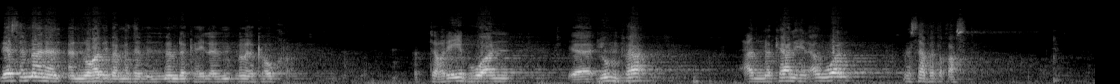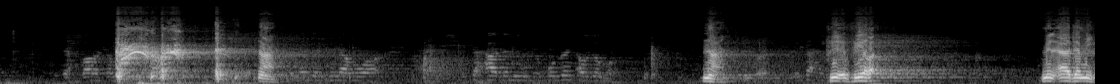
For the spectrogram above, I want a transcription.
ليس المعنى أن نغرب مثلا من مملكة إلى مملكة أخرى. التغريب هو أن ينفى عن مكانه الأول مسافة قصر. نعم. نعم. في في من آدمي.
